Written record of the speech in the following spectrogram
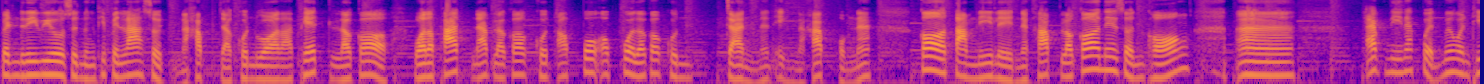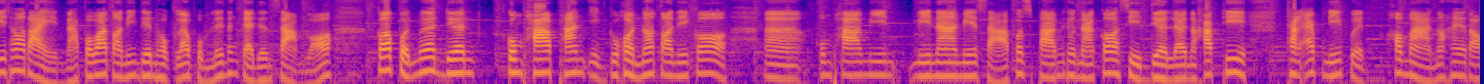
เป็นรีวิวส่วนหนึ่งที่เป็นล่าสุดนะครับจากคุณวรเพชรแล้วก็วรพัฒน์นะครับแล้วก็คุณ oppo oppo แล้วก็คุณจันนั่นเองนะครับผมนะก็ตามนี้เลยนะครับ แล้วก็ในส่วนของอ่าแอปนี้นะเปิดเมื่อวันที่เท่าไหร่นะเพราะว่าตอนนี้เดือน 6 แล้วผมเล่นตั้งแต่เดือน3เหรอ ก็เปิดเมื่อเดือน กุมภาพันธ์อีกทุกคนเนาะตอนนี้ก็อ่ากุมภามีมีนาเมษาพฤษภามิถุนาก็ 4 เดือนแล้วนะครับ ที่ทางแอปนี้เปิดเข้ามาเนาะให้เรา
